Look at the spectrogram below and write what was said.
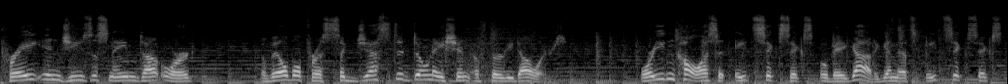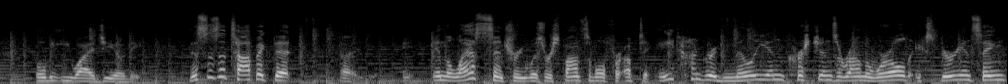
prayinjesusname.org available for a suggested donation of $30. Or you can call us at 866 Obey God. Again, that's 866 O B E Y G O D. This is a topic that uh, in the last century was responsible for up to 800 million Christians around the world experiencing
